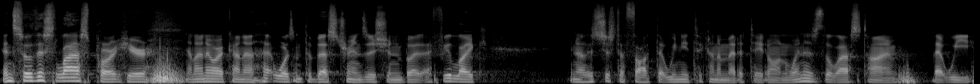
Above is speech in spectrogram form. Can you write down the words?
And so, this last part here, and I know I kind of, that wasn't the best transition, but I feel like, you know, it's just a thought that we need to kind of meditate on. When is the last time that we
